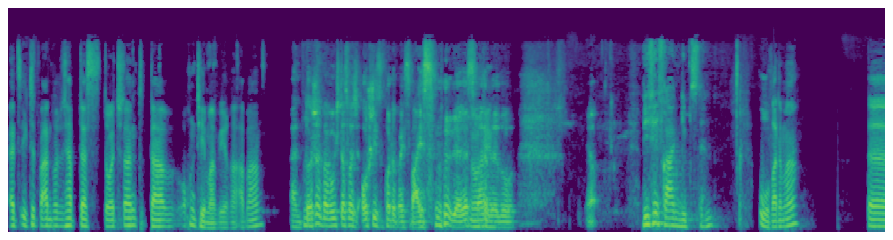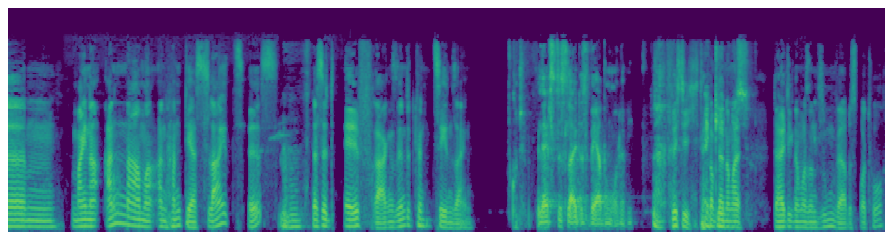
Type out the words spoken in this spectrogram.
als ich das beantwortet habe, dass Deutschland da auch ein Thema wäre. Aber In Deutschland war wirklich das, was ich ausschließen konnte, weil ich es weiß. Der Rest war Okay. halt so. Wie viele Fragen gibt's denn? oh, warte mal. Ähm, meine Annahme anhand der Slides ist, dass es elf Fragen sind. Es könnten zehn sein. Gut. Letzte Slide ist Werbung, oder wie? Richtig, da kommt dann nochmal. Da halte ich nochmal so einen Zoom-Werbespot hoch.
